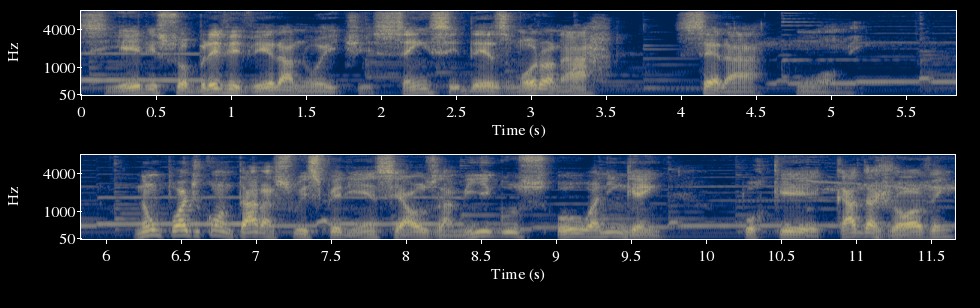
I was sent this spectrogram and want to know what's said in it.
se ele sobreviver à noite sem se desmoronar, será um homem. Não pode contar a sua experiência aos amigos ou a ninguém, porque cada jovem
